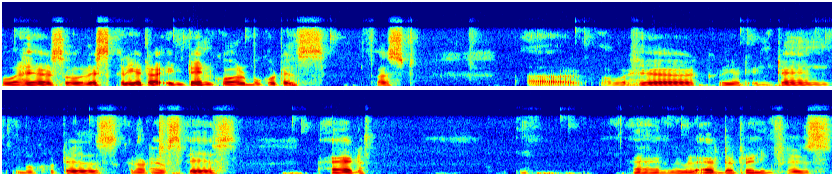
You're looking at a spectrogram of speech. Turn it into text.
over here. So let's create a intent called book hotels first. Uh, over here, create intent book hotels. Cannot have space. Add, and we will add the training phrase.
